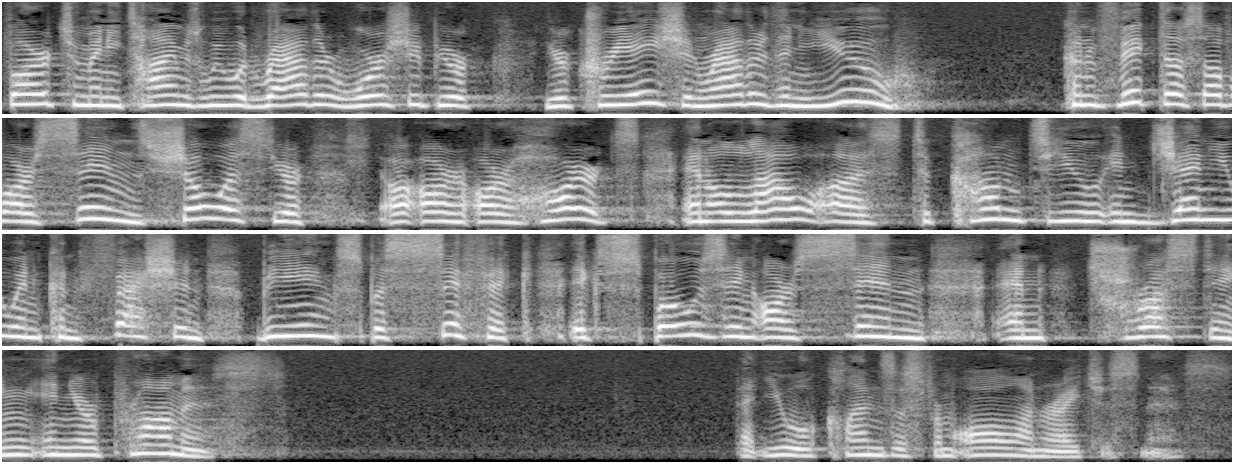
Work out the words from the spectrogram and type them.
Far too many times we would rather worship your your creation rather than you. Convict us of our sins. Show us your, our, our hearts and allow us to come to you in genuine confession, being specific, exposing our sin, and trusting in your promise that you will cleanse us from all unrighteousness.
